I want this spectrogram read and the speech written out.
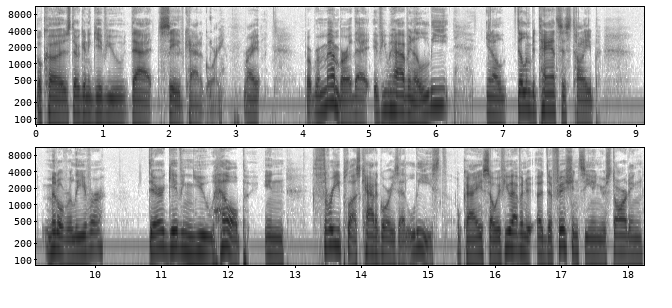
because they're going to give you that save category, right? But remember that if you have an elite, you know, Dellin Betances type middle reliever, they're giving you help in three plus categories at least. Okay. So if you have a, a, deficiency in your starting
